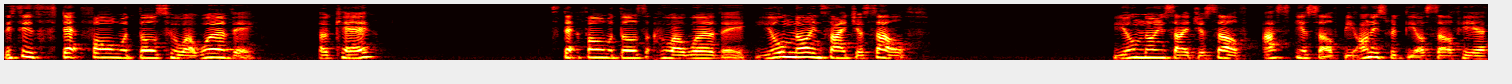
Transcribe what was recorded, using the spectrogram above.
This is step forward those who are worthy. Okay? Step forward those who are worthy. You'll know inside yourself. You'll know inside yourself. Ask yourself, be honest with yourself here.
